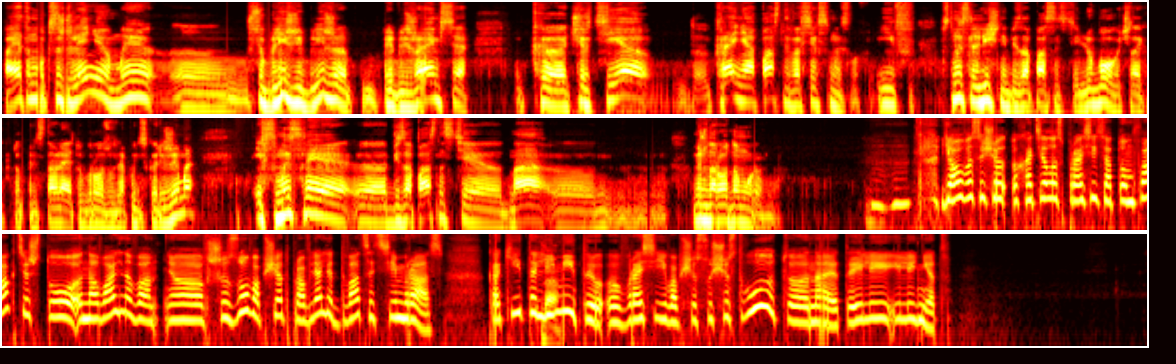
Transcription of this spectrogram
Поэтому, к сожалению, мы э, все ближе и ближе приближаемся к черте крайне опасны во всех смыслах. И в, смысле личной безопасности любого человека, кто представляет угрозу для путинского режима, и в смысле э, безопасности на э, международном уровне. Я у вас еще хотела спросить о том факте, что Навального э, в ШИЗО вообще отправляли 27 раз. Какие-то да. лимиты э, в России вообще существуют э, на это или, или нет?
